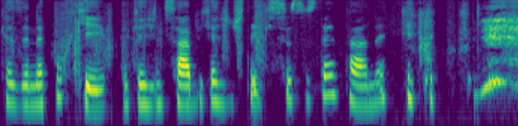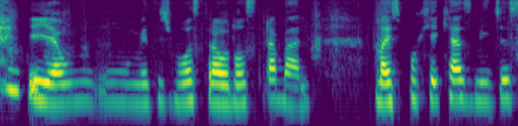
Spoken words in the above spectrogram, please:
Quer dizer, né? Por quê? Porque a gente sabe que a gente tem que se sustentar, né? e é um, um, momento de mostrar o nosso trabalho. Mas por que, que as mídias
